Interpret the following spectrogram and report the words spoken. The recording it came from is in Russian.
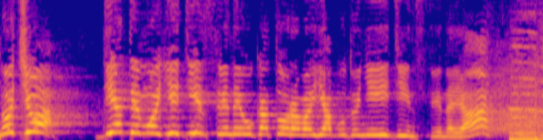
Ну чё, где ты мой единственный, у которого я буду не единственная, а?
